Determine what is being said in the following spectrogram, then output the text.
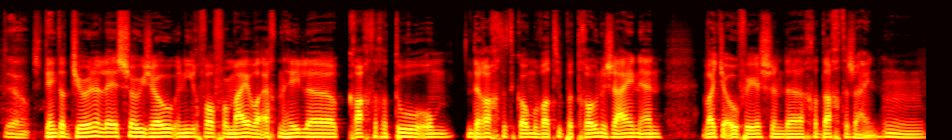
Ja. Dus ik denk dat journalen is sowieso in ieder geval voor mij wel echt een hele krachtige tool om erachter te komen wat die patronen zijn en wat je overheersende gedachten zijn. Mm.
